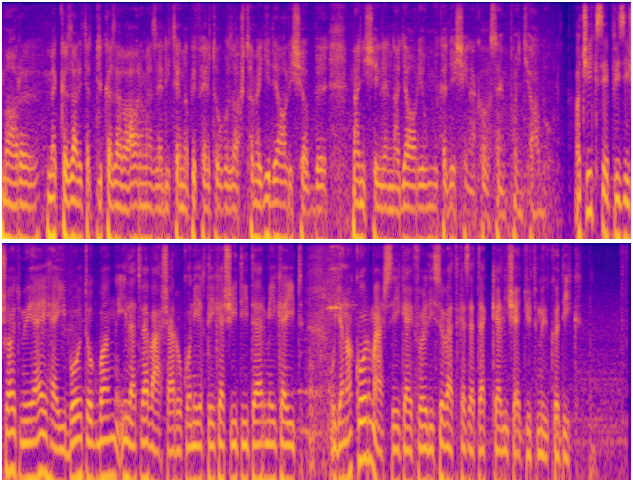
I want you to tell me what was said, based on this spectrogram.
Már megközelítettük ezzel a 3000 liter napi feldolgozást, ami egy ideálisabb mennyiség lenne a gyári működésének a szempontjából. A Csíkszépvízi sajtműhely helyi boltokban, illetve vásárokon értékesíti termékeit, ugyanakkor más székelyföldi szövetkezetekkel is együttműködik.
